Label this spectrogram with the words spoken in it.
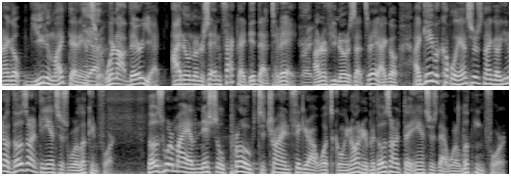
and I go, you didn't like that answer. Yeah. We're not there yet. I don't understand. In fact, I did that today. Right. I don't know if you noticed that today. I go, I gave a couple of answers, and I go, you know, those aren't the answers we're looking for. Those were my initial probes to try and figure out what's going on here, but those aren't the answers that we're looking for.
